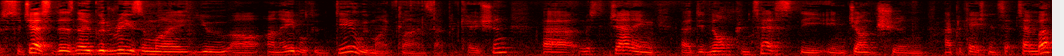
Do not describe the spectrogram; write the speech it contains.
suggest there's no good reason why you are unable to deal with my client's application. Uh, Mr. Janning uh, did not contest the injunction application in September,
